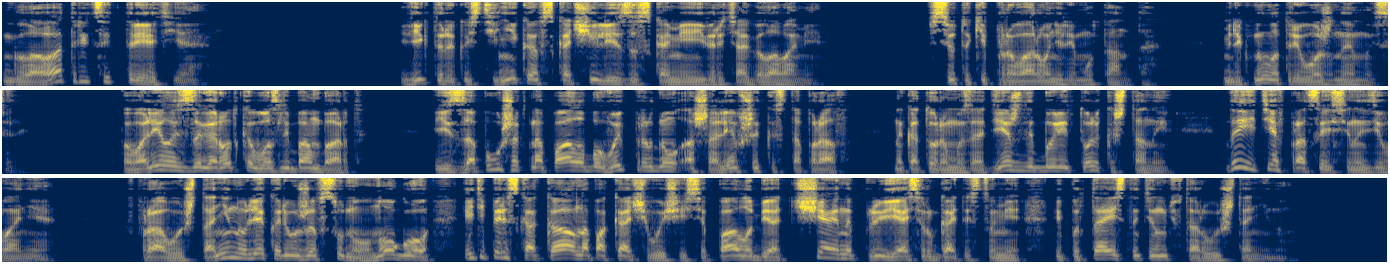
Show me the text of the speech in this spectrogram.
Глава 33. Виктор и Костяника вскочили из-за скамей, вертя головами. Все-таки проворонили мутанта. Мелькнула тревожная мысль. Повалилась загородка возле бомбард. Из-за пушек на палубу выпрыгнул ошалевший костоправ, на котором из одежды были только штаны, да и те в процессе надевания. В правую штанину лекарь уже всунул ногу и теперь скакал на покачивающейся палубе, отчаянно плюясь ругательствами и пытаясь натянуть вторую штанину.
